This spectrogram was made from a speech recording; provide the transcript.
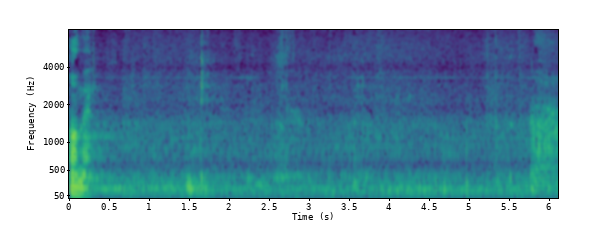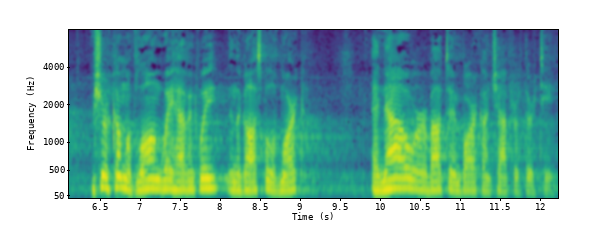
Amen. We sure come a long way, haven't we, in the Gospel of Mark? And now we're about to embark on chapter 13.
